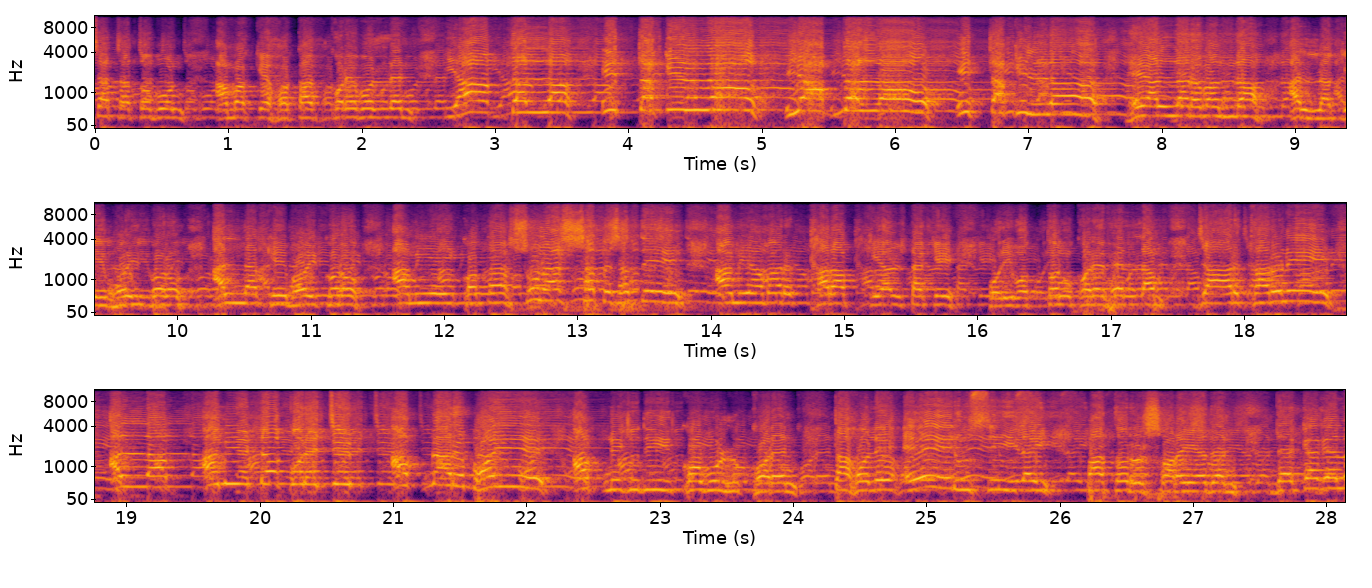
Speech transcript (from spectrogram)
চাচাতো বোন আমাকে হঠাৎ করে বললেন, ইয়া আব্দুল্লাহ, ইত্তাকিল্লাহ, ইয়া আব্দুল্লাহ, ইত্তাকিল্লাহ, হে আল্লাহর বান্দা, আল্লাহকে ভয় করো, আল্লাহকে ভয় করো। আমি এই কথা শোনার সাথে সাথে আমি আমার খারাপ খেয়ালটাকে পরিবর্তন করে ফেললাম। যার কারণে আল্লাহ আমি এটা করেছি। আপনার ভয়ে আপনি যদি কবুল করেন, তাহলে এর উসিলাই পাথর সরাইয়া দেন। দেখা গেল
